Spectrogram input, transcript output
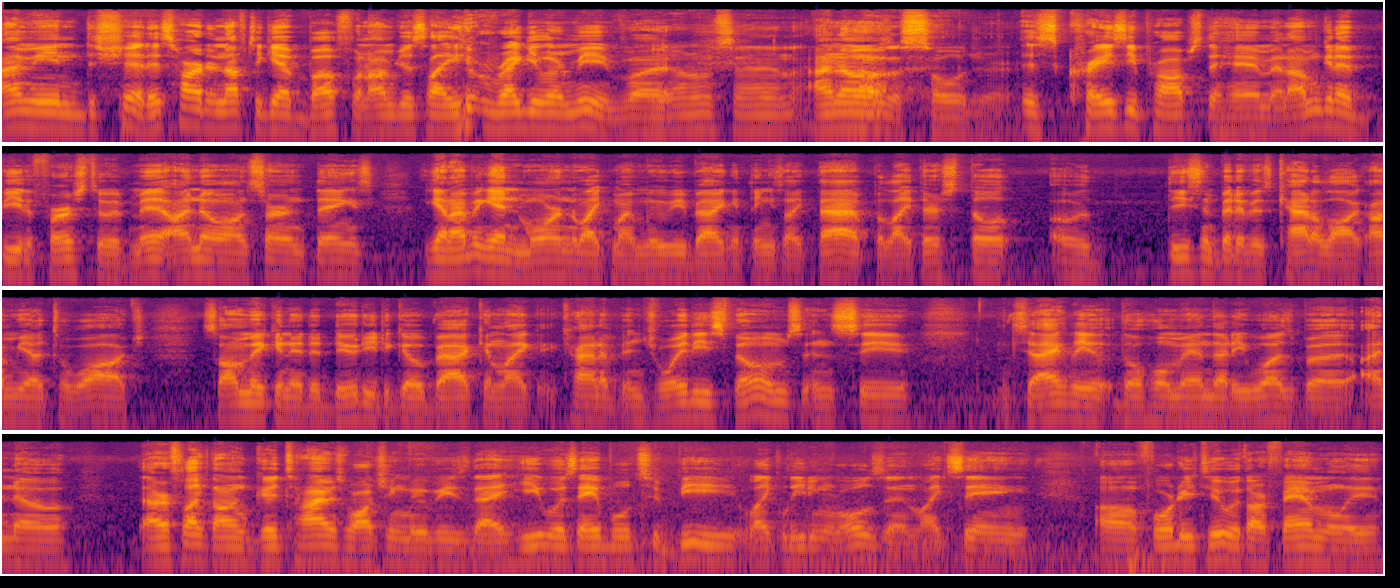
I mean, shit, it's hard enough to get buff when I'm just like regular me, but You know what I'm saying? I know- I was a soldier. it's crazy props to him and i'm gonna be the first to admit i know on certain things again i've been getting more into like my movie bag and things like that but like there's still a decent bit of his catalog i'm yet to watch so i'm making it a duty to go back and like kind of enjoy these films and see exactly the whole man that he was but i know I reflect on good times watching movies that he was able to be like leading roles in, like seeing uh, 42 with our family,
